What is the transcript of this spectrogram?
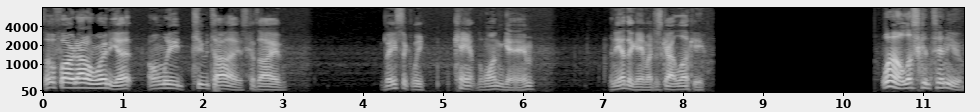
So far, not a win yet. Only two ties because I basically camped one game. And the other game, I just got lucky. Well, let's continue.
